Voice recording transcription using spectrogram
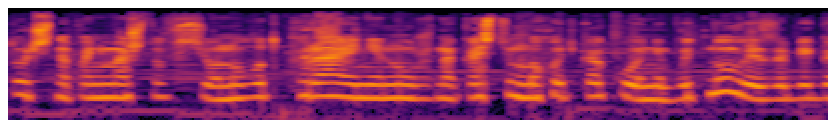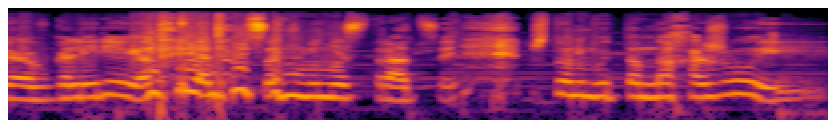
точно понимаю, что все, ну вот крайне нужно костюм, ну хоть какой-нибудь новый, забегаю в галерею, она рядом с администрацией, что-нибудь там нахожу и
